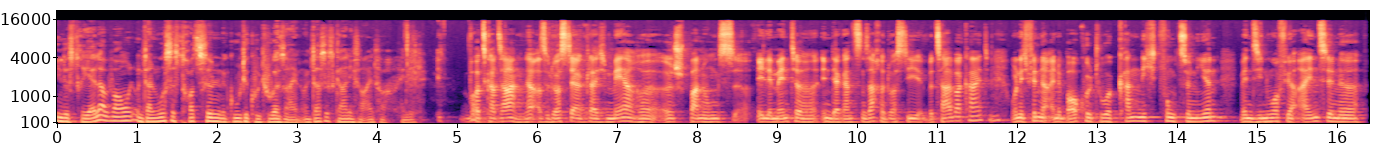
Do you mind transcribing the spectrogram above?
industrieller bauen und dann muss es trotzdem eine gute Kultur sein. Und das ist gar nicht so einfach, finde ich. Wollte es gerade sagen, ne? also du hast ja gleich mehrere äh, Spannungselemente in der ganzen Sache. Du hast die Bezahlbarkeit mhm. und ich finde, eine Baukultur kann nicht funktionieren, wenn sie nur für einzelne...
